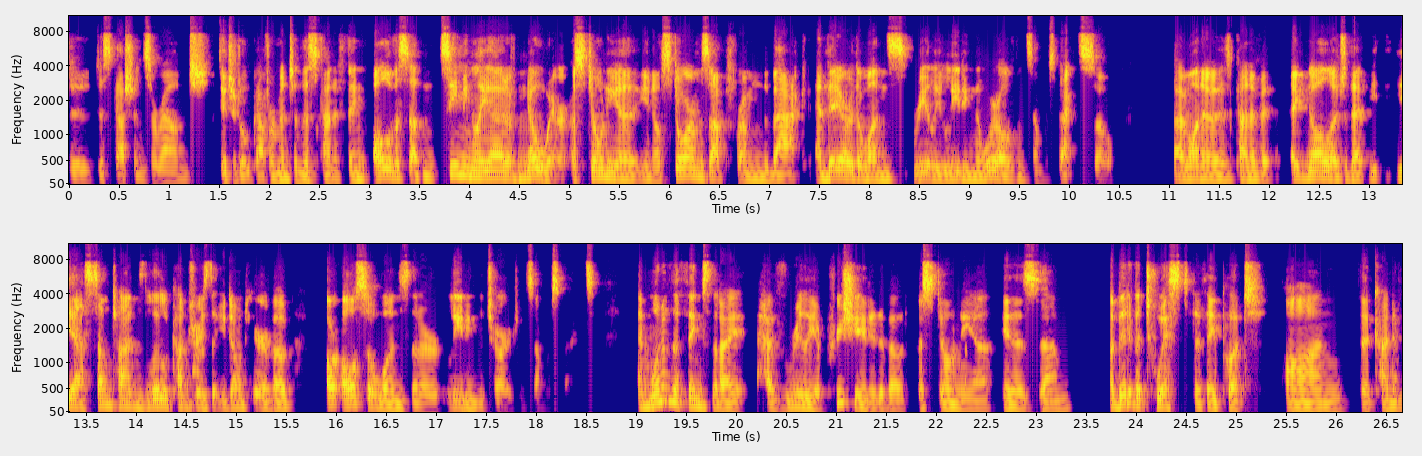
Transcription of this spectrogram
to discussions around digital government and this kind of thing, all of a sudden, seemingly out of nowhere, Estonia, you know, storms up from the back, and they are the ones really leading the world in some respects. So I want to kind of acknowledge that, yes, sometimes little countries that you don't hear about are also ones that are leading the charge in some respects. And one of the things that I have really appreciated about Estonia is um, a bit of a twist that they put on the kind of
